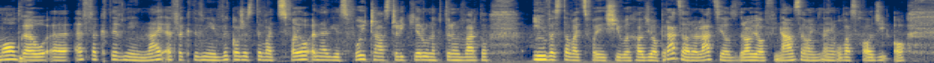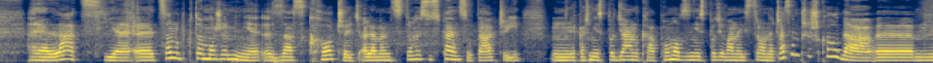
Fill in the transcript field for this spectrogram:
mogę e, efektywniej, najefektywniej wykorzystywać swoją energię, swój czas, czyli kierunek, w którym warto inwestować swoje siły. Chodzi o pracę, o relacje, o zdrowie, o finanse. Moim zdaniem u Was chodzi o relacje. E, Co lub kto może mnie e, zaskoczyć? Element trochę suspensu, tak? Czyli mm, jakaś niespodzianka, pomoc z niespodziewanej strony, czasem przeszkoda, em,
